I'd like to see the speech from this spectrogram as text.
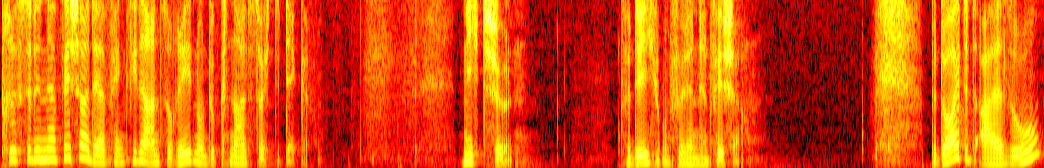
triffst du den Herrn Fischer, der fängt wieder an zu reden und du knallst durch die Decke. Nicht schön. Für dich und für den Herrn Fischer. Bedeutet also,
